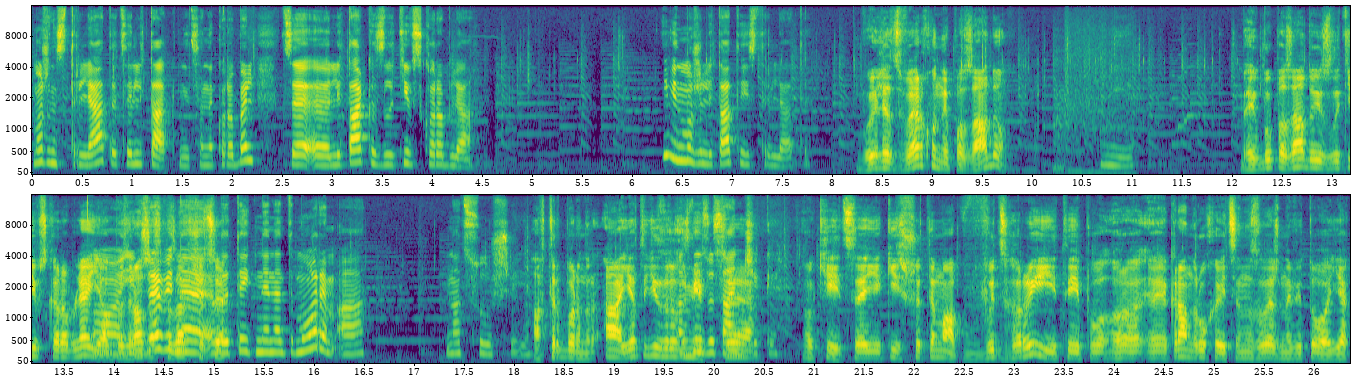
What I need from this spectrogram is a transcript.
Можна стріляти. Це літак. Ні, це не корабель, це е, літак злетів з корабля. І він може літати і стріляти. Вигляд зверху, не позаду. Ні. Бо якби позаду і злетів з корабля, я О, б і зразу вже він сказав, е, що це. летить не над морем, а над сушею. Afterburner. А, я тоді А зрозумів. знизу це... танчики. Окей, це якийсь шитемап. Вид згори, і типу е, екран рухається незалежно від того, як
